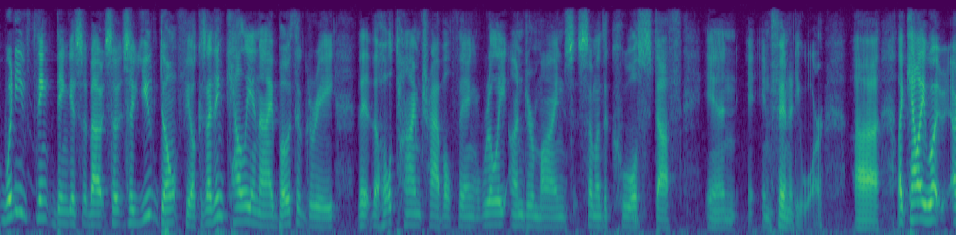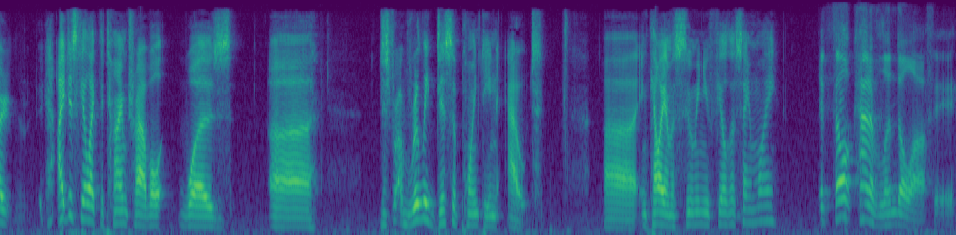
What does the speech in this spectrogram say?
what do you think, Dingus, about? So, so you don't feel because I think Kelly and I both agree that the whole time travel thing really undermines some of the cool stuff in Infinity War. Uh, like Kelly, what? Are, I just feel like the time travel was uh, just a really disappointing out. Uh, and Kelly, I'm assuming you feel the same way. It felt kind of Lindelof-y.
